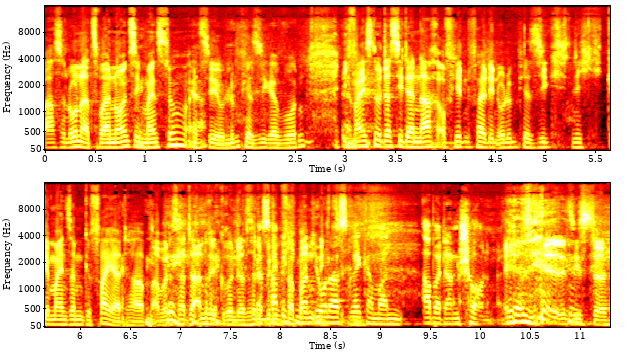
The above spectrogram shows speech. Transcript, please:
Barcelona 92 meinst du, als ja. sie Olympiasieger wurden? Ich ähm, weiß nur, dass sie danach auf jeden Fall den Olympiasieg nicht gemeinsam gefeiert haben, aber das hatte andere Gründe. Das, hatte das mit dem Verband mit Jonas Reckermann, aber dann schon. ja, siehst du.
